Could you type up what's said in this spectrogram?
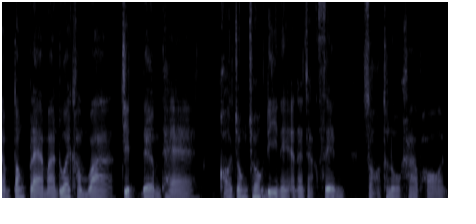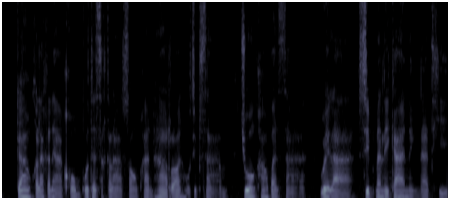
จำต้องแปลมาด้วยคำว่า จิตเดิมแท้ ขอจงโชคดีในอาณาจักรเซนสอธโนคาพร 9 กรกฎาคม พุทธศักราช 2563 ช่วงเข้าพรรษา เวลา 10นาฬิกา1นาที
